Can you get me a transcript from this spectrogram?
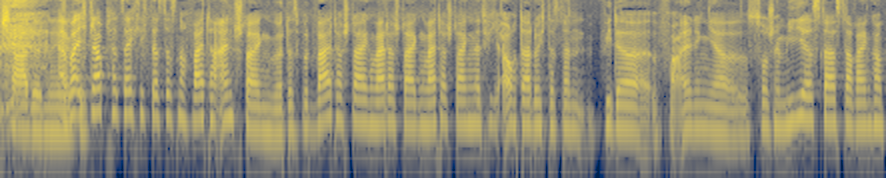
Schade, naja. Aber gut. ich glaube tatsächlich, dass das noch weiter einsteigen wird. Es wird weiter steigen, weiter steigen, weiter steigen. Natürlich auch dadurch, dass dann wieder vor allen Dingen ja Social Media Stars da reinkommen.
